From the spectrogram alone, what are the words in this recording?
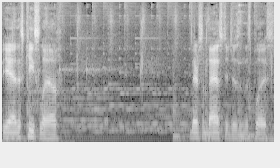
Yeah, this Kislev. There's some bastages in this place.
